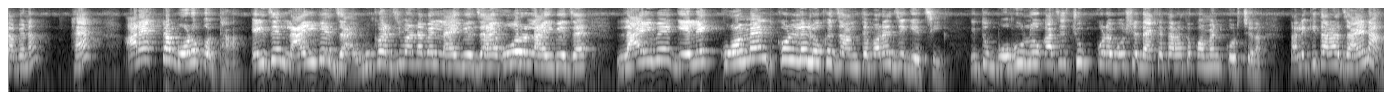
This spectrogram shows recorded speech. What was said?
যাবে না? হ্যাঁ? আর একটা বড় কথা, এই যে লাইভে যায়, মুখার্জি ম্যাডামের লাইভে যায়, ওর লাইভে যায় লাইভে গেলে কমেন্ট করলে লোকে জানতে পারে যে গেছি। কিন্তু বহু লোক আছে, চুপ করে বসে দেখে, তারা তো কমেন্ট করছে না। তাহলে কি তারা যায় না?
